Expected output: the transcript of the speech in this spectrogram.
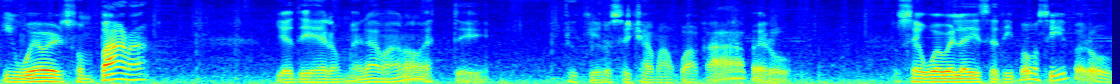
y Weber son panas. Y ellos dijeron, mira, mano, este, yo quiero ese chamaco acá, pero entonces Weber le dice, tipo, sí, pero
